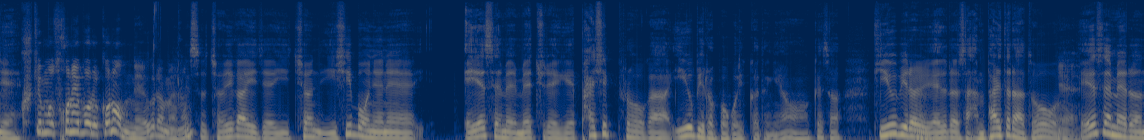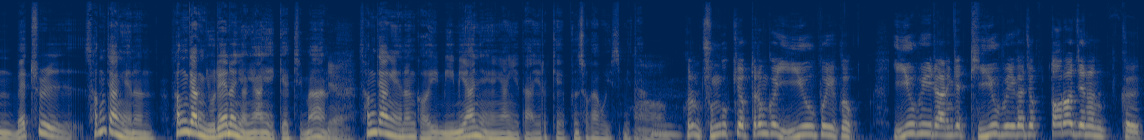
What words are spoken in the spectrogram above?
예. 크게 뭐 손해 볼건 없네요. 그러면은. 그래서 저희가 이제 2025년에 ASML 매출액의 80%가 EUB로 보고 있거든요. 그래서 DUB를 예를 들어서 안 팔더라도 음. 예. ASML은 매출 성장에는 성장률에는 영향이 있겠지만 예. 성장에는 거의 미미한 영향이다 이렇게 분석하고 있습니다. 어, 음. 그럼 중국 기업들은 그 EUV 그 EUV라는 게 DUV가 좀 떨어지는 그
